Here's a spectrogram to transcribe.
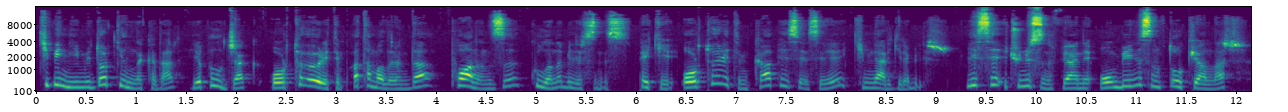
2024 yılına kadar yapılacak orta öğretim atamalarında puanınızı kullanabilirsiniz. Peki orta öğretim KPSS'ye kimler girebilir? Lise 3. sınıf yani 11. sınıfta okuyanlar,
